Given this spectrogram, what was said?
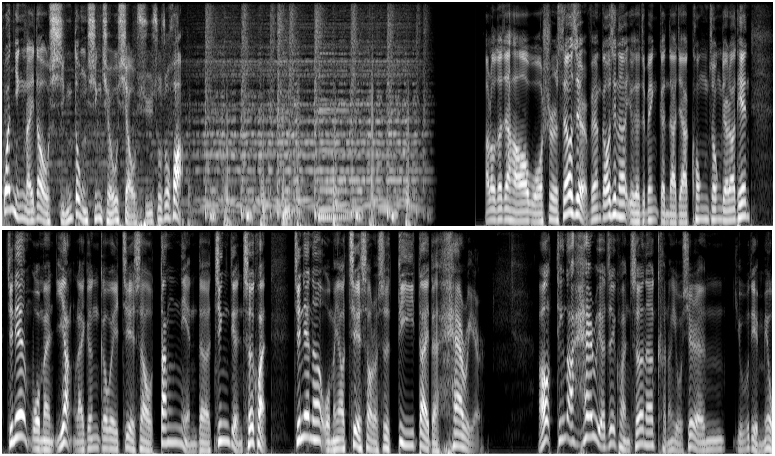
欢迎来到行动星球，小徐说说话。Hello，大家好，我是 Celsius，非常高兴呢，又在这边跟大家空中聊聊天。今天我们一样来跟各位介绍当年的经典车款。今天呢，我们要介绍的是第一代的 Harrier。好，听到 Harrier 这款车呢，可能有些人有点没有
